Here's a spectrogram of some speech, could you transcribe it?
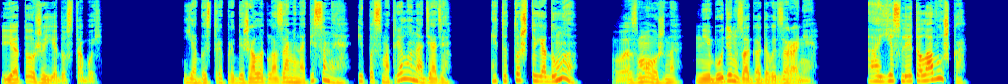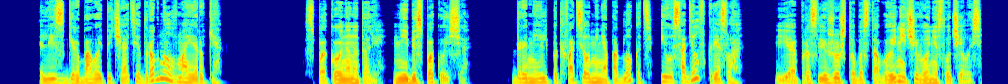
Я тоже еду с тобой». Я быстро пробежала глазами написанное и посмотрела на дядю. «Это то, что я думаю?» «Возможно. Не будем загадывать заранее». «А если это ловушка?» Лист гербовой печати дрогнул в моей руке. «Спокойно, Натали, не беспокойся». Драмиэль подхватил меня под локоть и усадил в кресло. «Я прослежу, чтобы с тобой ничего не случилось».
